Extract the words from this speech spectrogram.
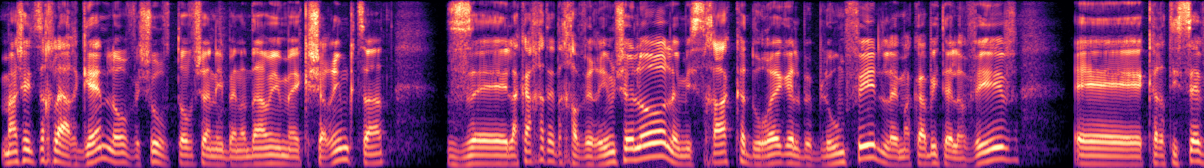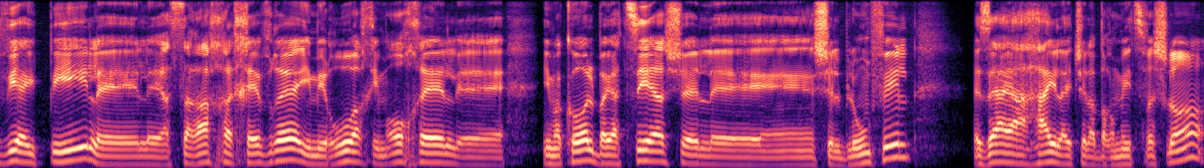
מה שהייתי צריך לארגן לו, ושוב, טוב שאני בן אדם עם אה, קשרים קצת, זה לקחת את החברים שלו למשחק כדורגל בבלומפילד, למכבי תל אביב, אה, כרטיסי VIP לעשרה חבר'ה עם אירוח, עם אוכל, אה, עם הכל ביציע של, של בלומפילד. זה היה ההיילייט של הבר מצווה שלו.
